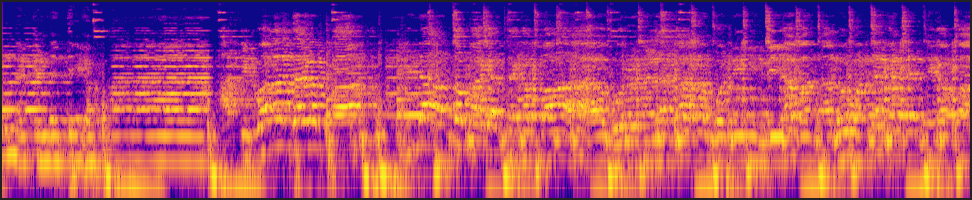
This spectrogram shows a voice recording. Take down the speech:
உன்னை கண்டு திகப்பா. அத்தி போல தகப்பா இந்த அத்தமாக தகப்பா ஒரு நல்ல காரம் பொண்ணு இந்தியா வந்தாலும் ஒன்றை கண்ட தகப்பா.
